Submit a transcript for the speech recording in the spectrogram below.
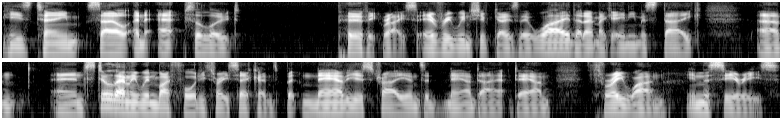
his team sail an absolute perfect race. Every wind shift goes their way. They don't make any mistake. Um, and still they only win by 43 seconds. But now the Australians are now da- down 3 1 in the series.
